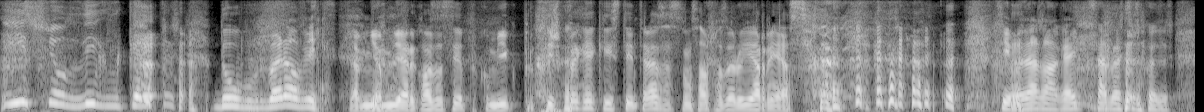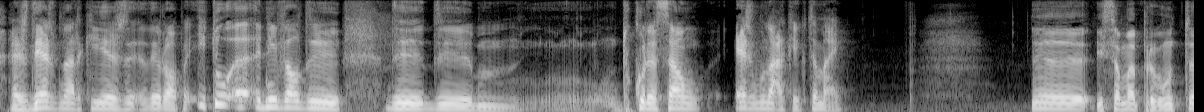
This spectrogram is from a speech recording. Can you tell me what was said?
isso eu digo de caretas do primeiro ouvinte. A minha mulher goza sempre comigo porque diz: para que é que isso te interessa se não sabes fazer o IRS? Sim, mas há alguém que sabe estas coisas. As 10 monarquias da Europa. E tu, a nível de, de, de hum, decoração, és monárquico também? Uh, isso é uma pergunta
